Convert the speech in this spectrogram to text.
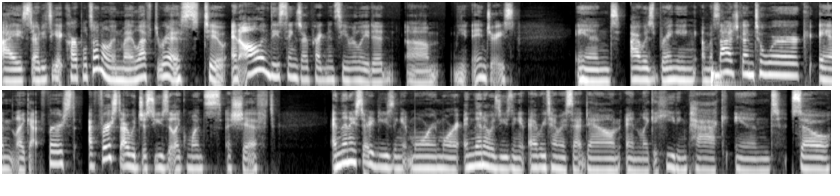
I started to get carpal tunnel in my left wrist too. And all of these things are pregnancy related um, injuries. And I was bringing a massage gun to work. And like at first, at first, I would just use it like once a shift. And then I started using it more and more. And then I was using it every time I sat down and like a heating pack. And so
